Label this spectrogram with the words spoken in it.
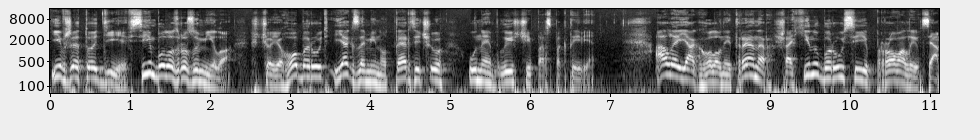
і вже тоді всім було зрозуміло, що його беруть як заміну Терзічу у найближчій перспективі. Але як головний тренер Шахін у Борусії провалився.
